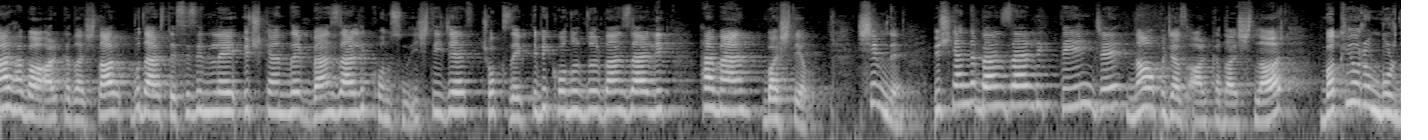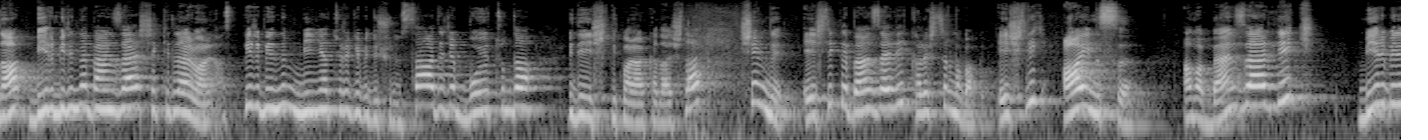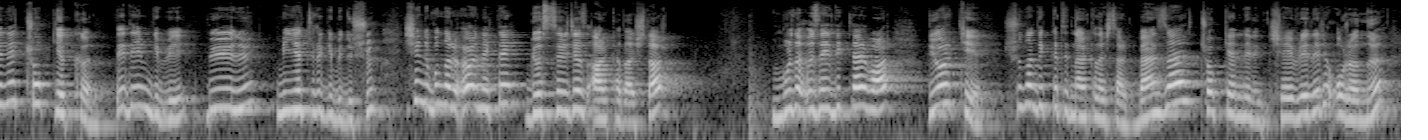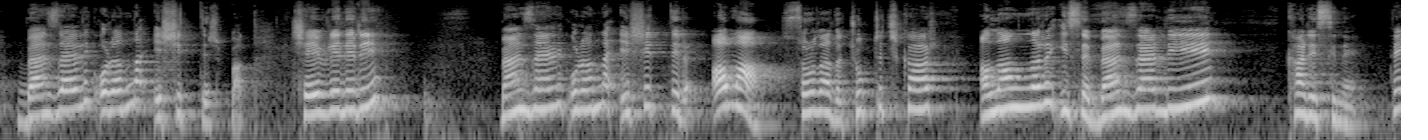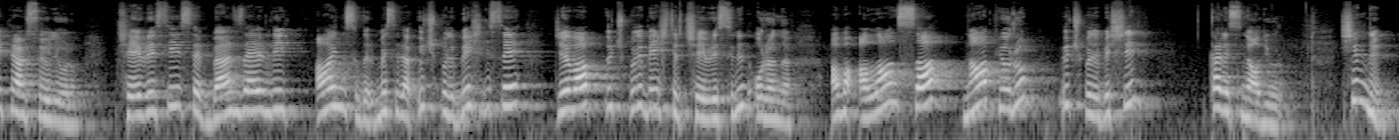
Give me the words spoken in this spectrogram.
Merhaba arkadaşlar. Bu derste sizinle üçgende benzerlik konusunu işleyeceğiz. Çok zevkli bir konudur benzerlik. Hemen başlayalım. Şimdi üçgende benzerlik deyince ne yapacağız arkadaşlar? Bakıyorum burada birbirine benzer şekiller var. Birbirinin minyatürü gibi düşünün. Sadece boyutunda bir değişiklik var arkadaşlar. Şimdi eşlikle benzerliği karıştırma bak. Eşlik aynısı ama benzerlik birbirine çok yakın. Dediğim gibi büyüğünü minyatürü gibi düşün. Şimdi bunları örnekte göstereceğiz arkadaşlar. Burada özellikler var. Diyor ki şuna dikkat edin arkadaşlar. Benzer çokgenlerin çevreleri oranı benzerlik oranına eşittir. Bak çevreleri benzerlik oranına eşittir ama sorularda çokça çıkar. Alanları ise benzerliğin karesine. Tekrar söylüyorum. Çevresi ise benzerlik aynısıdır. Mesela 3 bölü 5 ise cevap 3 bölü 5'tir çevresinin oranı. Ama alansa ne yapıyorum? 3 bölü 5'in karesini alıyorum. Şimdi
